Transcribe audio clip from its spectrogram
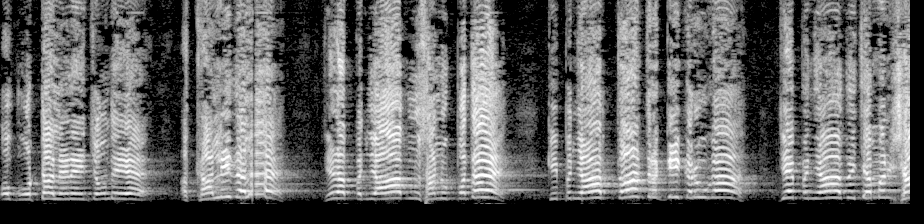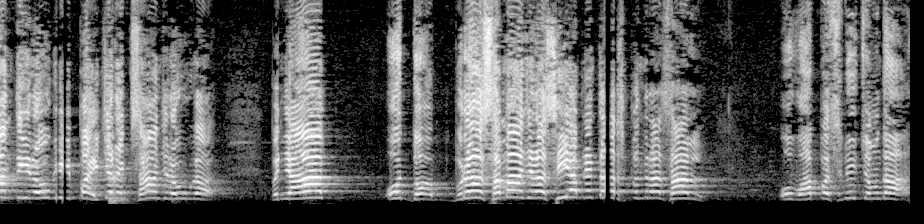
ਉਹ ਵੋਟਾਂ ਲੈਣੇ ਚਾਹੁੰਦੇ ਆ ਅਕਾਲੀ ਦਲ ਹੈ ਜਿਹੜਾ ਪੰਜਾਬ ਨੂੰ ਸਾਨੂੰ ਪਤਾ ਹੈ ਕਿ ਪੰਜਾਬ ਤਾਂ ਤਰੱਕੀ ਕਰੂਗਾ, ਜੇ ਪੰਜਾਬ ਵਿੱਚ ਅਮਨ ਸ਼ਾਂਤੀ ਰਹੂਗੀ, ਭਾਈਚਾਰਕ ਸਾਂਝ ਰਹੂਗਾ। ਪੰਜਾਬ, ਉਹ ਬੁਰਾ ਸਮਾਂ ਜਿਹੜਾ ਸੀ ਆਪਣੇ 10 15 ਸਾਲ, ਉਹ ਵਾਪਸ ਨਹੀਂ ਚਾਹੁੰਦਾ।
